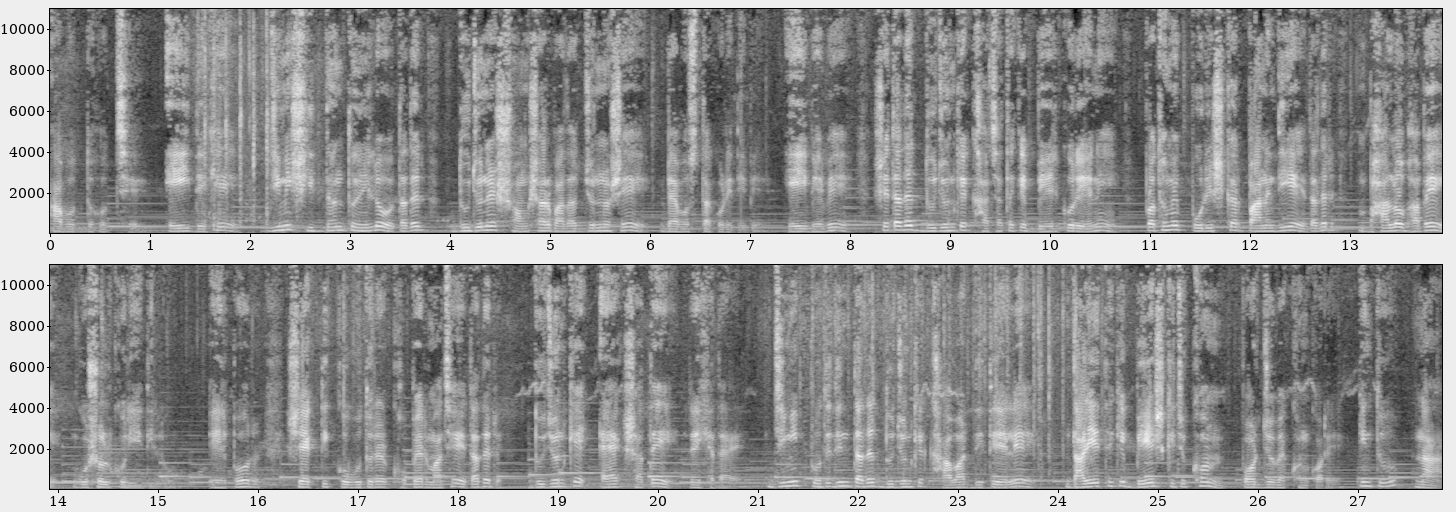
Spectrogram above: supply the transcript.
আবদ্ধ হচ্ছে। এই দেখে জিমি সিদ্ধান্ত নিল তাদের দুজনের সংসার বাঁধার জন্য সে ব্যবস্থা করে দিবে। এই ভেবে সে তাদের দুজনকে খাঁচা থেকে বের করে এনে প্রথমে পরিষ্কার পানি দিয়ে তাদের ভালোভাবে গোসল করিয়ে দিল। এরপর সে একটি কবুতরের খোপের মাঝে তাদের দুজনকে একসাথে রেখে দেয়। জিমি প্রতিদিন তাদের দুজনকে খাবার দিতে এলে দাঁড়িয়ে থেকে বেশ কিছুক্ষণ পর্যবেক্ষণ করে। কিন্তু না,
